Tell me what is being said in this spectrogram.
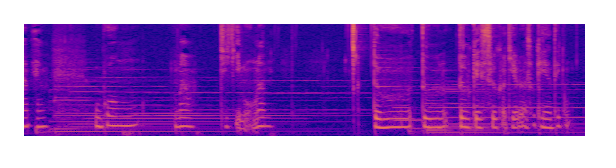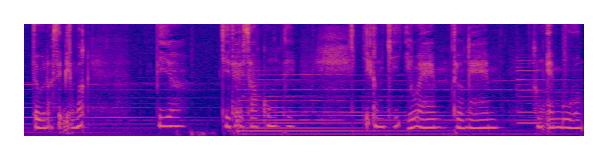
làm em buông mà chị chỉ muốn làm từ từ từ cái sự khó chịu đó xuất hiện thì cũng từ nó sẽ biến mất. Vì uh, chị thấy sau cùng thì chỉ cần chị yêu em thương em không em buồn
